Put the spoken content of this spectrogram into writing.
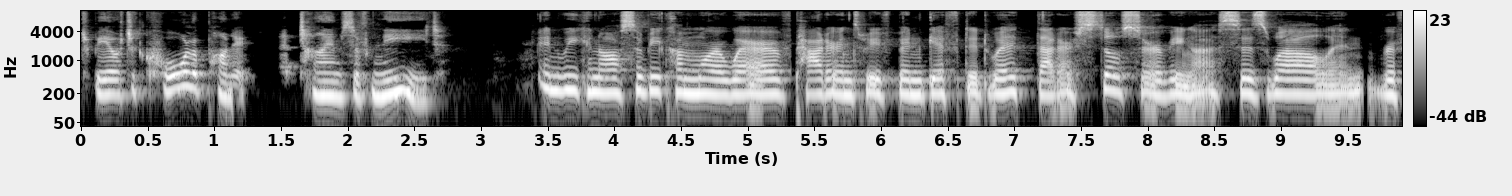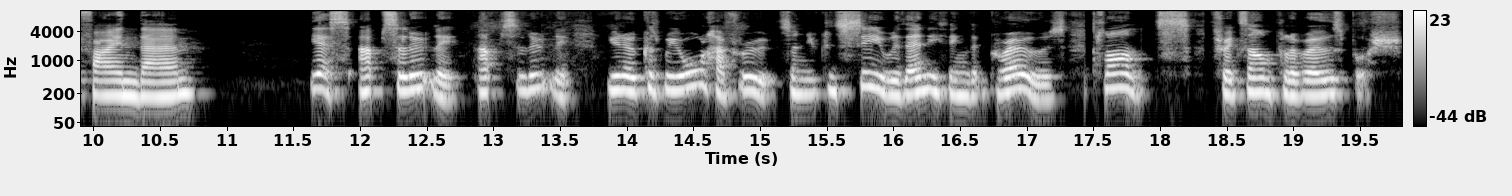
to be able to call upon it at times of need. And we can also become more aware of patterns we've been gifted with that are still serving us as well and refine them Yes, absolutely. Absolutely. You know, because we all have roots, and you can see with anything that grows, plants, for example, a rose bush.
